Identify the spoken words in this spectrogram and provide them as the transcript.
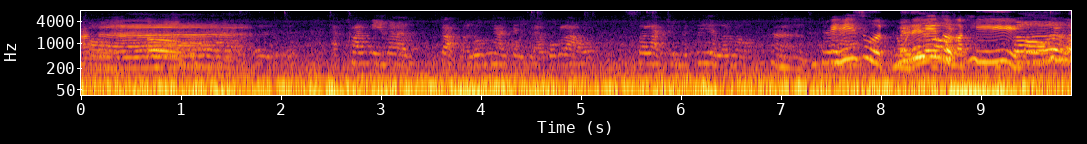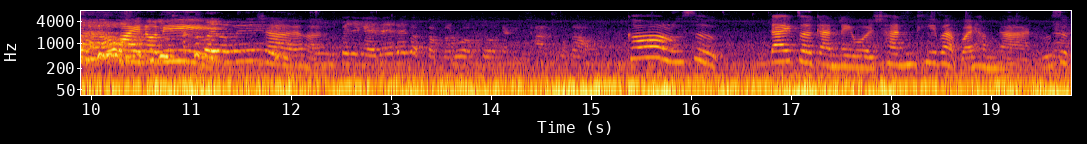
อันเอนี้อเอออะครั้งนี้มากลับมาร่วมงานกันอีกแล้วพวกเราสลัดชุดนักเรียนแล้วเนาะในที่สุดหนูได้เรียนจบสักทีเออแล้ว finally Finally ใช่ค่ะ เป็นยังไงได้ได้แบบกลับมารวมตัวกันอีกครั้งพวกเรา ก็รู้สึก ได้เจอกันในเวอร์ชั่นที่แบบไว้ทำงาน รู้สึก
